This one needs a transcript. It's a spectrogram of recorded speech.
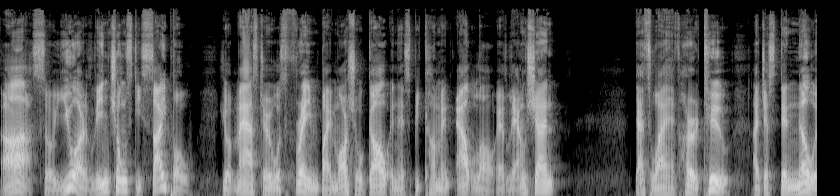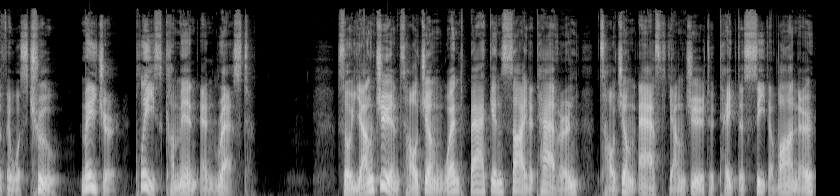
Ah, so you are Lin Chong's disciple. Your master was framed by Marshal Gao and has become an outlaw at Liangshan. That's what I have heard too. I just didn't know if it was true. Major, please come in and rest. So Yang Zhi and Cao Zheng went back inside the tavern. Cao Zheng asked Yang Zhi to take the seat of honor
